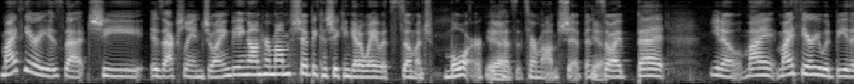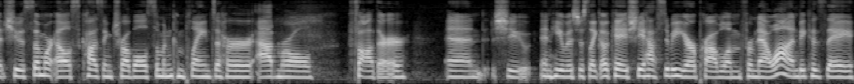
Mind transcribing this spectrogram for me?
My theory is that she is actually enjoying being on her mom's ship because she can get away with so much more Yeah. because it's her mom's ship. And Yeah. so I bet, you know, my my theory would be that she was somewhere else causing trouble. Someone complained to her admiral father and she and he was just like, "Okay, she has to be your problem from now on because they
